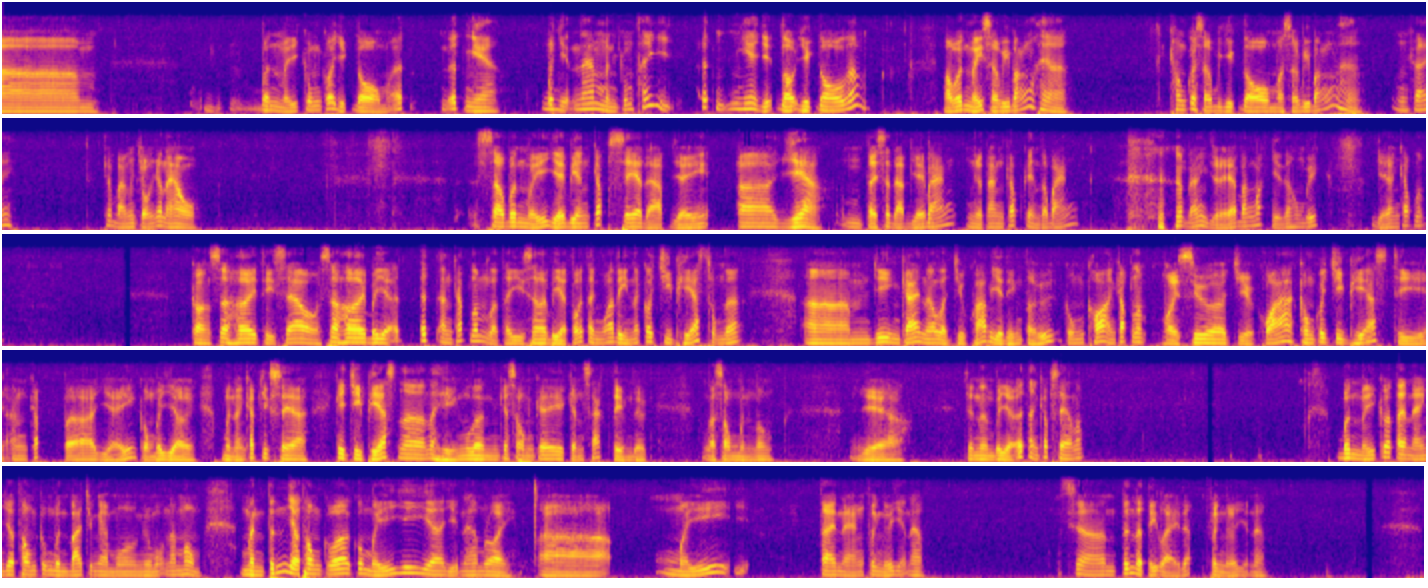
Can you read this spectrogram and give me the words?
bên Mỹ cũng có giật đồ mà ít ít nghe. Bên Việt Nam mình cũng thấy ít nghe giật đồ giật đồ lắm. Mà bên Mỹ sợ bị bắn thôi à. Không có sợ bị giật đồ mà sợ bị bắn à. ok các bạn chọn cái nào? Sao bên Mỹ dễ bị ăn cắp xe đạp vậy? Uh, yeah. Tại xe đạp dễ bán người ta ăn cắp cái người ta bán. Bán rẻ bán mắc gì đó không biết. Dễ ăn cắp lắm. Còn xe hơi thì sao? Xe hơi bây giờ ít, ít ăn cắp lắm là tại vì xe hơi bây giờ tối tân quá đi nó có GPS trong đó à, với cái nữa là chìa khóa bây giờ điện tử cũng khó ăn cắp lắm hồi xưa chìa khóa không có GPS thì ăn cắp uh, dễ còn bây giờ mình ăn cắp chiếc xe cái GPS nó nó hiện lên cái xong cái cảnh sát tìm được là xong mình luôn yeah cho nên bây giờ ít ăn cắp xe lắm bên Mỹ có tai nạn giao thông trung bình 300 ngàn một người một năm không? Mình tính giao thông của của Mỹ với uh, Việt Nam rồi. À, Mỹ tai nạn phân nửa Việt Nam. Tính là tỷ lệ đó, phân nửa Việt Nam.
